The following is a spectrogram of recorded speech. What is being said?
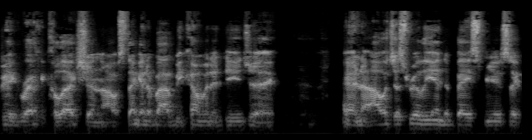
big record collection. I was thinking about becoming a DJ, and I was just really into bass music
